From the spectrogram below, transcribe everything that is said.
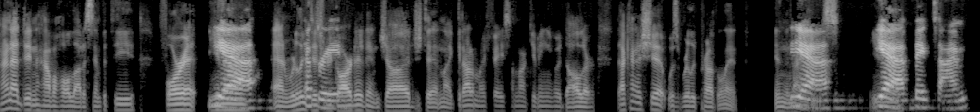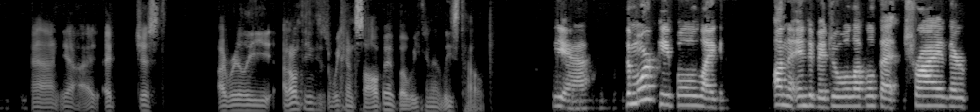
kind of didn't have a whole lot of sympathy for it you know yeah. and really Agreed. disregarded and judged and like get out of my face i'm not giving you a dollar that kind of shit was really prevalent in the 90s Yeah. you know? Yeah. Big time. and yeah I, I just i really i don't think we can solve it but we can at least help Yeah. The more people like on the individual level that try their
